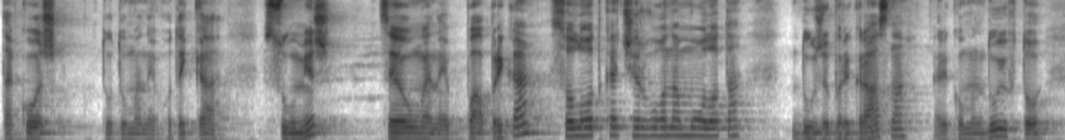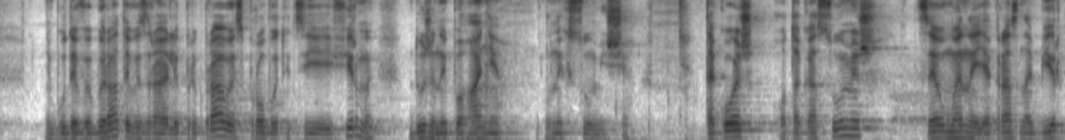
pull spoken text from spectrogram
Також тут у мене отака суміш. Це у мене паприка солодка, червона молота. Дуже прекрасна. Рекомендую, хто буде вибирати в Ізраїлі приправи, спробуйте цієї фірми. Дуже непогані у них суміші. Також отака суміш. Це у мене якраз набір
